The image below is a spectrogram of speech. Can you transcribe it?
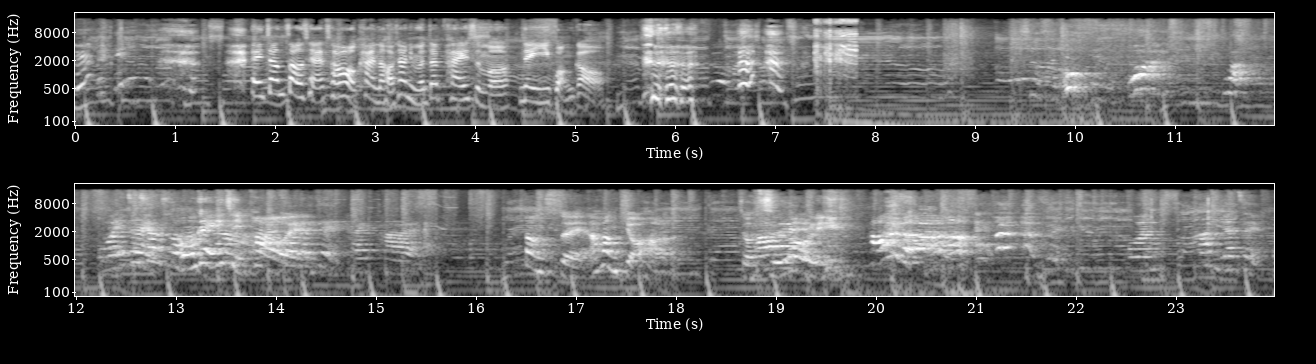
哎，这样照起来超好看的，好像你们在拍什么内衣广告。哇哇！我们可以，我们可以一起泡哎，可以开趴哎，放水啊，放酒好了，酒池肉林，好冷。我们趴底在这里办，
